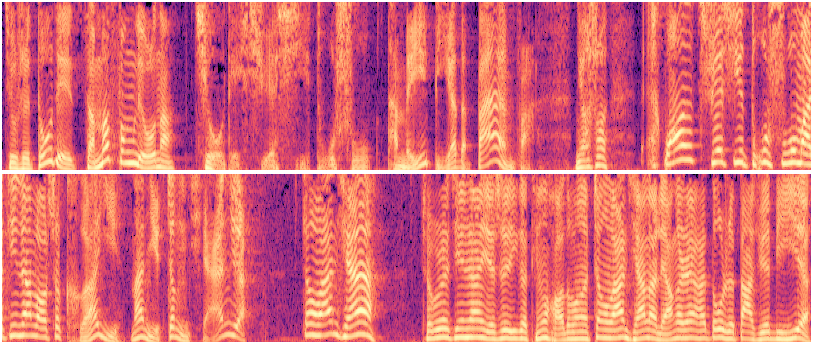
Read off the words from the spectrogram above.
就是都得怎么风流呢？就得学习读书，他没别的办法。你要说光学习读书嘛，金山老师可以，那你挣钱去，挣完钱，这不是金山也是一个挺好的朋友，挣完钱了，两个人还都是大学毕业，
